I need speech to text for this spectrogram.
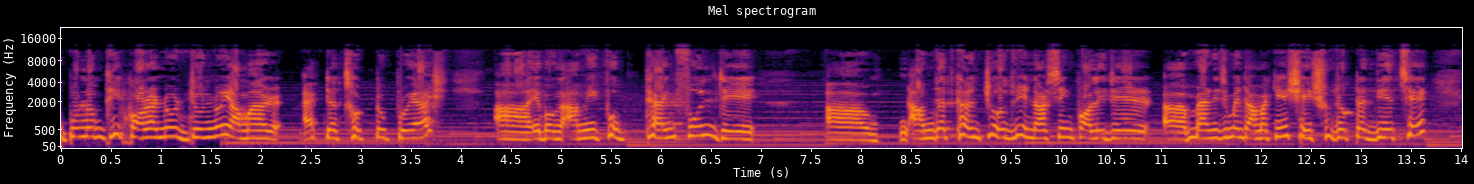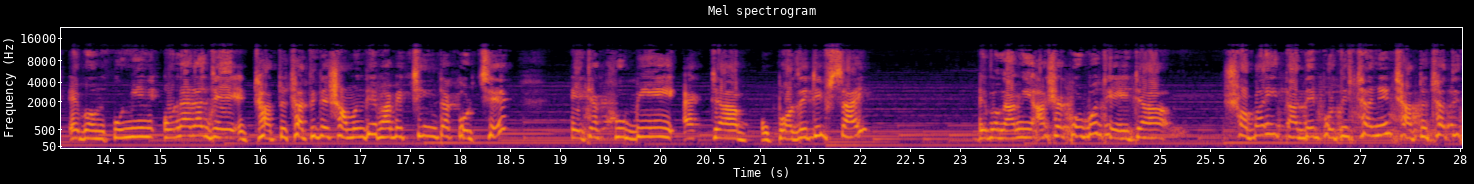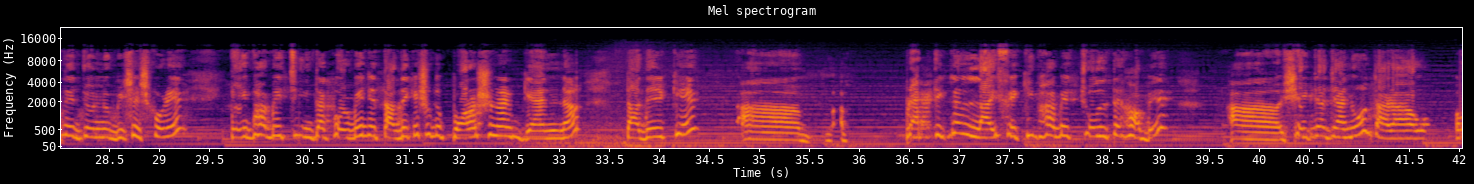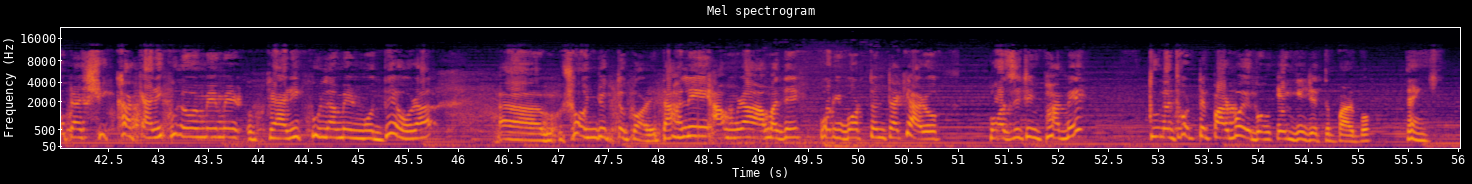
উপলব্ধি করানোর জন্যই আমার একটা ছোট্ট প্রয়াস। এবং আমি খুব থ্যাঙ্কফুল যে আমজাদ খান চৌধুরী নার্সিং কলেজের ম্যানেজমেন্ট আমাকে সেই সুযোগটা দিয়েছে এবং উনি, ওনারা যে ছাত্রছাত্রীদের সম্বন্ধে এভাবে চিন্তা করছে, এটা খুবই একটা পজিটিভ সাইড এবং আমি আশা করব যে এটা সবাই তাদের প্রতিষ্ঠানের ছাত্রছাত্রীদের জন্য বিশেষ করে এইভাবে চিন্তা করবে যে তাদেরকে শুধু পড়াশোনার জ্ঞান না, তাদেরকে প্র্যাকটিক্যাল লাইফে কীভাবে চলতে হবে সেইটা যেন তারা ওটা শিক্ষা ক্যারিকুলামের ক্যারিকুলামের মধ্যে ওরা সংযুক্ত করে। তাহলে আমরা আমাদের পরিবর্তনটাকে আরও পজিটিভ ভাবে তুলে ধরতে পারব এবং এগিয়ে যেতে পারব। Thank you.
